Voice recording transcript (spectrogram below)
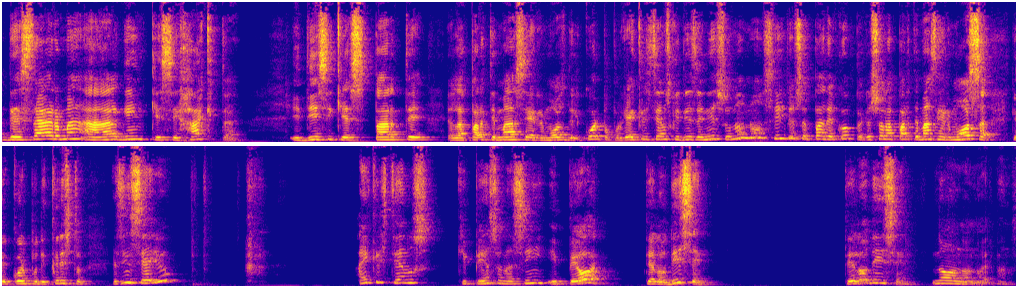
desarma a alguém que se jacta y dice que es parte, la parte más hermosa del cuerpo, porque hay cristianos que dicen eso, no, no, sí, yo soy parte del cuerpo, pero yo soy la parte más hermosa del cuerpo de Cristo. ¿Es en serio? Hay cristianos que piensan así y peor, te lo dicen. Te lo dicen. No, no, no, hermanos,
